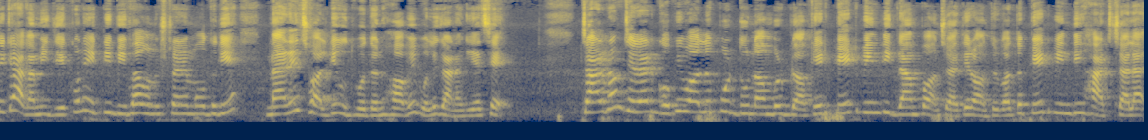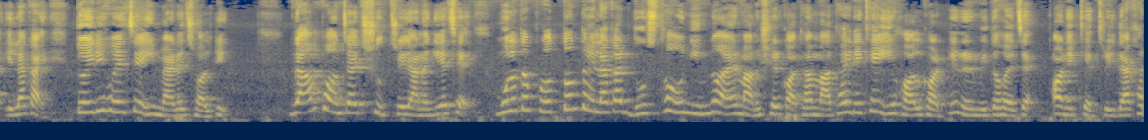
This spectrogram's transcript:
থেকে আগামী যে কোনো একটি বিবাহ অনুষ্ঠানের মধ্য দিয়ে ম্যারেজ হলটি উদ্বোধন হবে বলে জানা গিয়েছে। চারগ্রাম জেলার গোপীবল্লভপুর দু নম্বর ব্লকের পেটবিন্দি গ্রাম পঞ্চায়েতের অন্তর্গত পেটবিন্দি হাটচালা এলাকায় তৈরি হয়েছে এই ম্যারেজ হলটি গ্রাম পঞ্চায়েত সূত্রে জানা গিয়েছে, মূলত প্রত্যন্ত এলাকার দুস্থ ও নিম্ন আয়ের মানুষের কথা মাথায় রেখে এই হল ঘরটি নির্মিত হয়েছে। অনেক ক্ষেত্রেই দেখা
